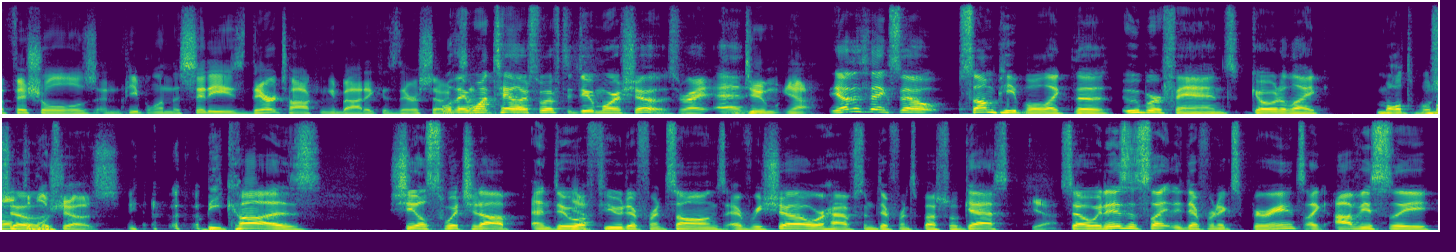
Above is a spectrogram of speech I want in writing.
officials and people in the cities they're talking about it because they're so well, they want Taylor Swift to do more shows, right? And do yeah the other thing, so some people like the Uber fans go to like multiple, multiple shows shows. because she'll switch it up and do Yeah. a few different songs every show or have some different special guests. Yeah. So it is a slightly different experience. Like obviously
